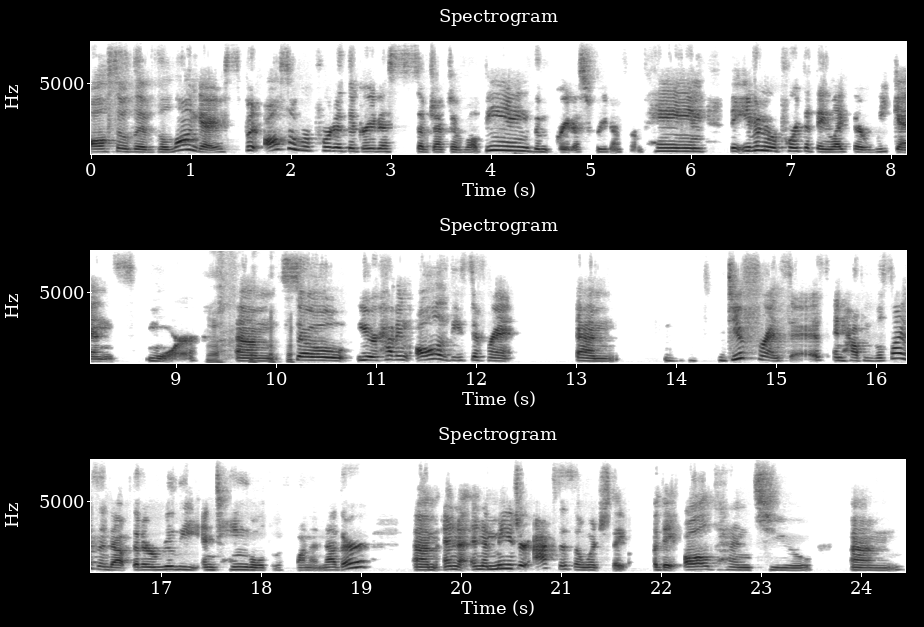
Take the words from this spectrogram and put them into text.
also lived the longest, but also reported the greatest subjective well being, the greatest freedom from pain. They even report that they like their weekends more. um, so you're having all of these different um, differences in how people's lives end up that are really entangled with one another. Um, and, and a major axis on which they they all tend to um,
